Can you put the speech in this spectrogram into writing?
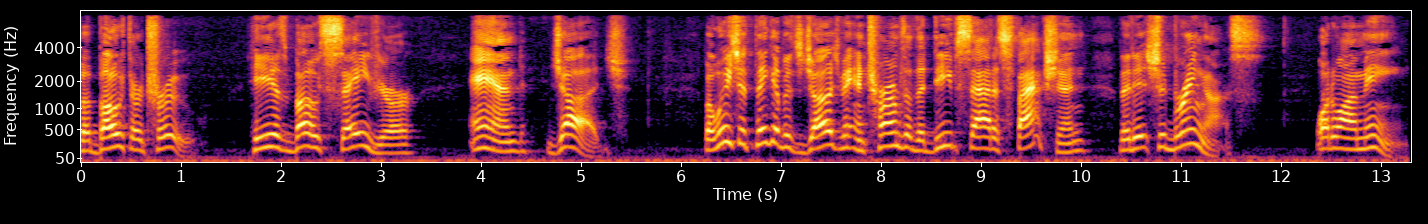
But both are true. He is both Savior and Judge. But we should think of His judgment in terms of the deep satisfaction that it should bring us. What do I mean?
